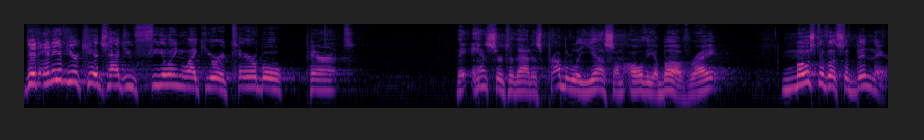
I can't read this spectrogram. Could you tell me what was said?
Did any of your kids had you feeling like you're a terrible parent? The answer to that is probably yes on all the above, right? Most of us have been there.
